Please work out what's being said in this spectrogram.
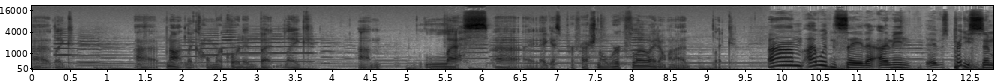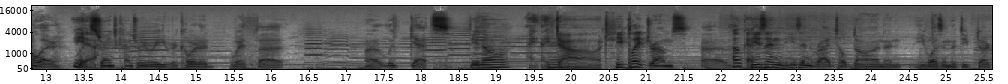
uh, like uh, not like home recorded, but like um, less, uh, I guess, professional workflow? I don't want to like. Um, I wouldn't say that. I mean, it was pretty similar. Yeah. Like Strange Country, we recorded with uh, uh, Luke Getz. Do you know? I, I don't. He played drums. Uh, Okay. He's in he's in Ride Till Dawn, and he was in the Deep Dark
